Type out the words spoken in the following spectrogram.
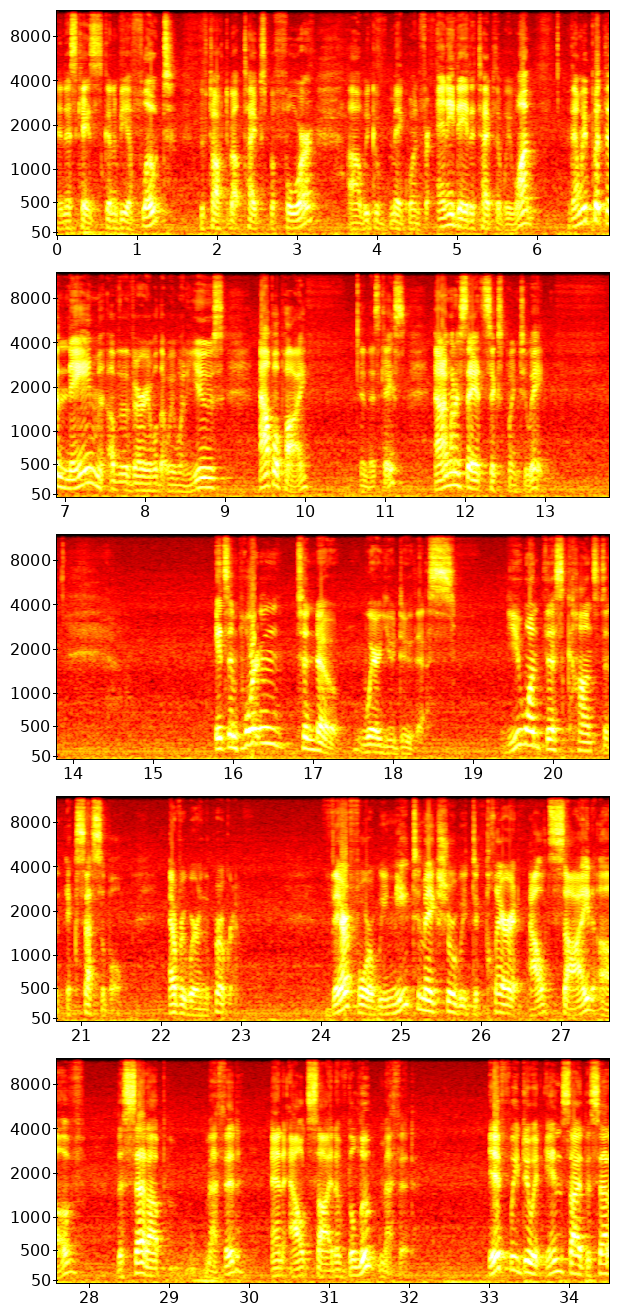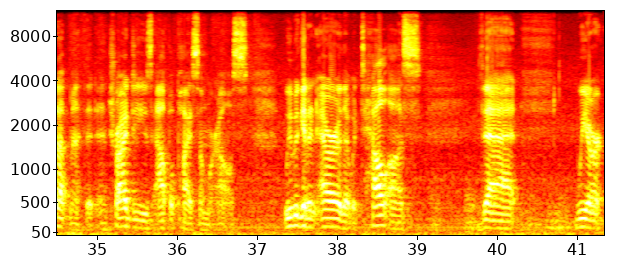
In this case, it's going to be a float. We've talked about types before. Uh, we could make one for any data type that we want. Then we put the name of the variable that we want to use, apple pie, in this case, and I'm going to say it's 6.28. It's important to note where you do this. You want this constant accessible everywhere in the program. Therefore, we need to make sure we declare it outside of the setup method and outside of the loop method. If we do it inside the setup method and tried to use apple pie somewhere else, we would get an error that would tell us that we are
